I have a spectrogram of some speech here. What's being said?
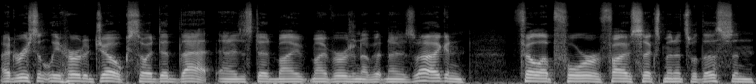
I'd recently heard a joke, so I did that, and I just did my, my version of it, and I was, well, I can fill up four or five, six minutes with this, and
